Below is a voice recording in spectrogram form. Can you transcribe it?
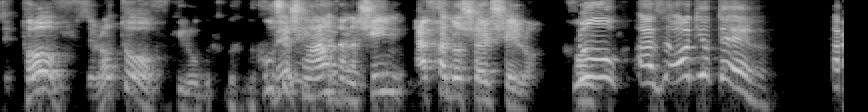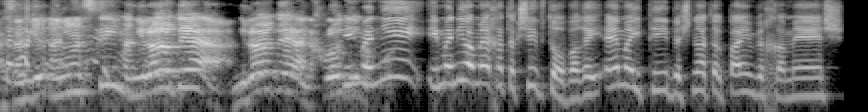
זה טוב, זה לא טוב, כאילו, בקורס של 800 אנשים, אף אחד לא שואל שאלות, נכון? נו, אז עוד יותר. אז אני מסכים, אני לא יודע, אני לא יודע, אנחנו לא יודעים. אם אני אומר לך, תקשיב טוב, הרי MIT בשנת 2005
